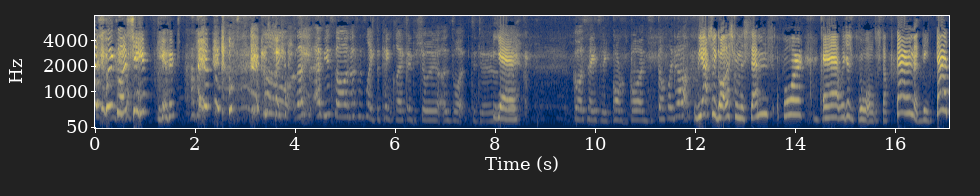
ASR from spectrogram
actually oh, got scared. It was- it So, oh, this, if you saw, this is like the pink letter to show us what to do. Yeah. Like, go outside, like and stuff like that. we actually got this from The Sims 4. Uh, we just wrote all the stuff down that they did.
